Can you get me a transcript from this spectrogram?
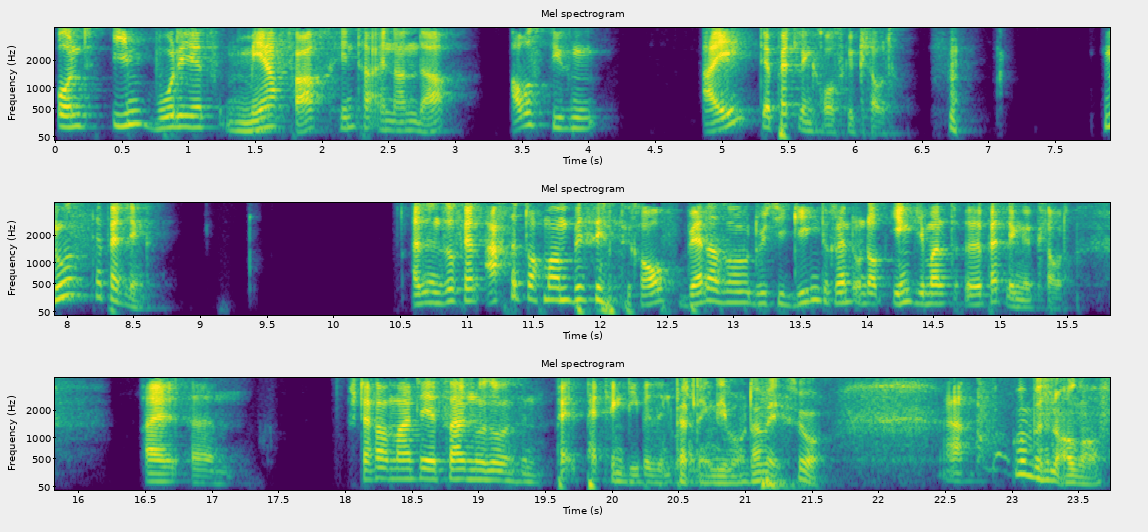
Und ihm wurde jetzt mehrfach hintereinander aus diesem Ei der Petlink rausgeklaut. Nur der Petlink. Also insofern achtet doch mal ein bisschen drauf, wer da so durch die Gegend rennt und ob irgendjemand äh, Petlinge klaut. Weil ähm, Stefan meinte jetzt halt nur so, sind Pe Petling-Diebe sind Paddling-Diebe unterwegs, jo. Ja. Ein bisschen Augen auf.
